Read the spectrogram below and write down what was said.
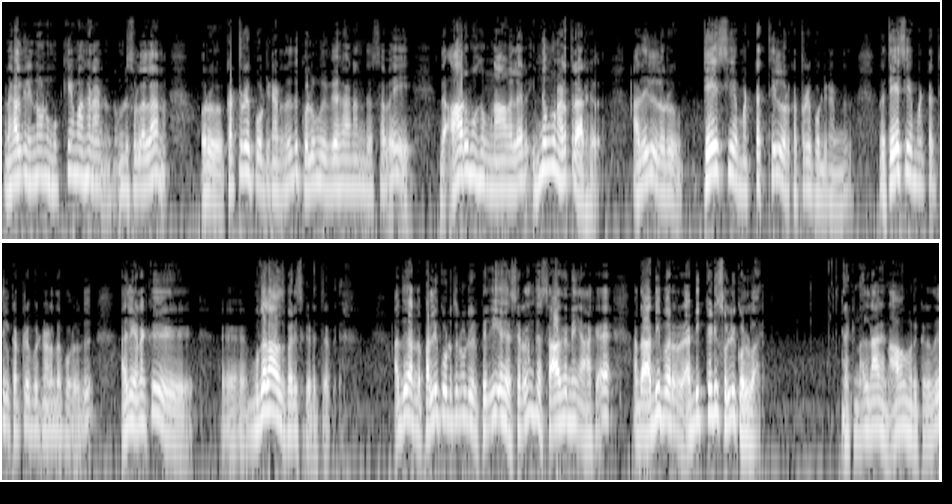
அந்த காலத்தில் இன்னொன்று முக்கியமாக நான் ஒன்று சொல்லலாம். ஒரு கட்டுரை போட்டி நடந்தது. கொழும்பு விவேகானந்த சபை இந்த ஆறுமுகம் நாவலர் இன்னமும் நடத்துகிறார்கள். அதில் ஒரு தேசிய மட்டத்தில் ஒரு கட்டுரை போட்டி நடந்தது. இந்த தேசிய மட்டத்தில் கட்டுரை போட்டி நடந்த பொழுது அதில் எனக்கு முதலாவது பரிசு கிடைத்தது. அது அந்த பள்ளிக்கூடத்தினுடைய ஒரு பெரிய சிறந்த சாதனையாக அந்த அதிபர் அடிக்கடி சொல்லிக் கொள்வார். எனக்கு நல்லாக ஞாபகம் இருக்கிறது.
